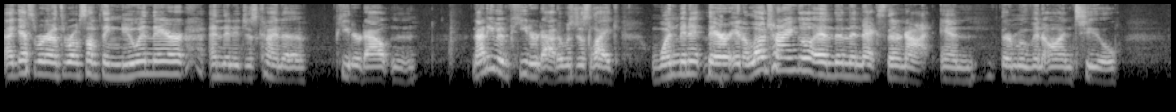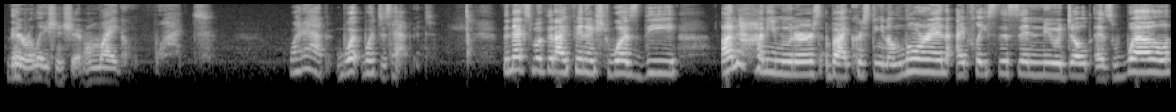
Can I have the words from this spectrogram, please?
I guess we're to throw something new in there. And then it just kind of petered out and not even petered out. It was just like, one minute they're in a love triangle and then the next they're not and they're moving on to their relationship. I'm like, what? What happened? What what just happened? The next book that I finished was The Unhoneymooners by Christina Lauren. I place this in new adult as well.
